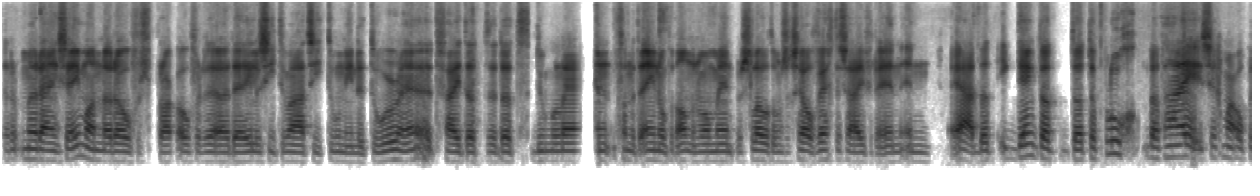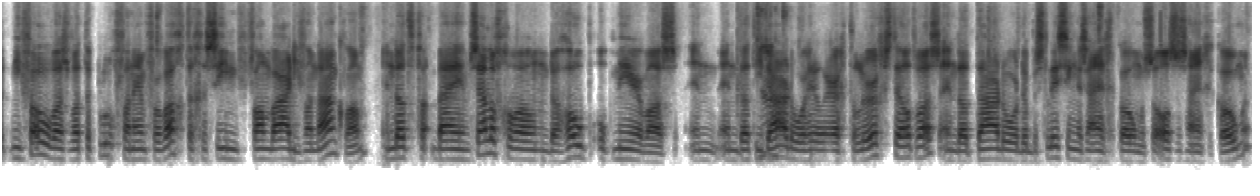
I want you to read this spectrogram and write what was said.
eh, Marijn Zeeman erover sprak, over de, de hele situatie toen in de Tour. Hè, het feit dat, dat Dumoulin van het een op het andere moment besloot om zichzelf weg te cijferen. En, en ja, dat, ik denk dat, dat de ploeg, dat hij zeg maar op het niveau was wat de ploeg van hem verwachtte, gezien van waar hij vandaan kwam. En dat bij hemzelf gewoon de hoop op meer was. En, en dat hij Ja. daardoor heel erg teleurgesteld was. En dat daardoor de beslissingen zijn gekomen zoals ze zijn gekomen.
